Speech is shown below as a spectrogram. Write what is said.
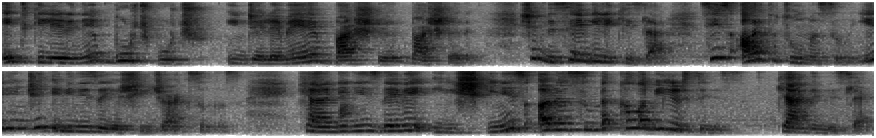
etkilerini burç burç incelemeye başladık. Şimdi sevgili ikizler, siz ay tutulmasını 7. evinizde yaşayacaksınız. Kendinizle ve ilişkiniz arasında kalabilirsiniz kendinizle.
